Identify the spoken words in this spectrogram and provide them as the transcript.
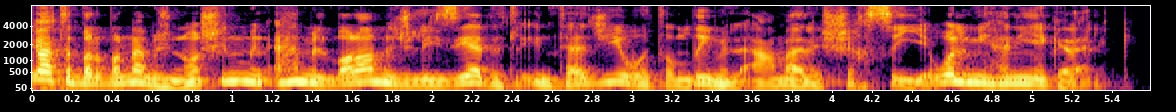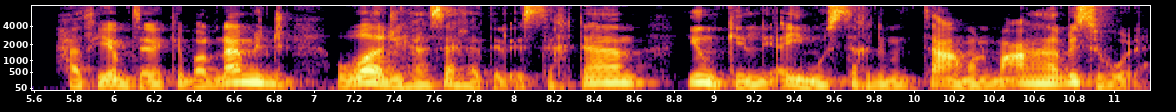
يعتبر برنامج نوشن من أهم البرامج لزيادة الإنتاجية وتنظيم الأعمال الشخصية والمهنية كذلك حيث يمتلك البرنامج واجهة سهلة الاستخدام يمكن لأي مستخدم التعامل معها بسهولة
